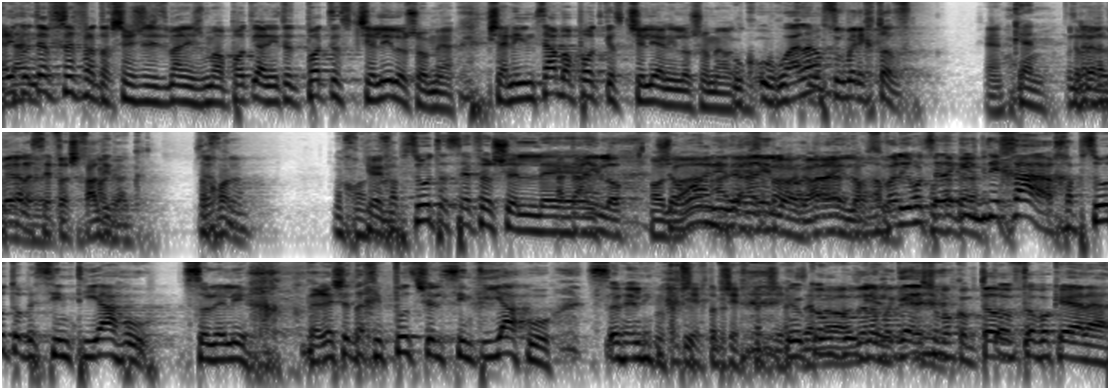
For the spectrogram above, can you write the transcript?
אני כותב ספר, אתה חושב שיש לי זמן לשמוע פודקאסט? אני את הפודקאסט שלי לא שומע. כשאני נמצא בפודקאסט שלי אני לא שומע אותו. הוא וואלה? הוא עסוק בלכתוב. כן. הוא מדבר על. הספר שלך, אל תדאג. נכון. נכון, כן. חפשו את הספר של אה, עדיין לא. שרון לא. עדיין לא, עדיין לא. אבל אני רוצה להגיד. בדיחה, חפשו אותו בסינתיהו, סולליך, ברשת החיפוש של סינתיהו, סולליך. תמשיך, תמשיך, תמשיך. זה לא- לא. מגיע לשום מקום טוב. טוב, טוב, אוקיי, יאללה.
